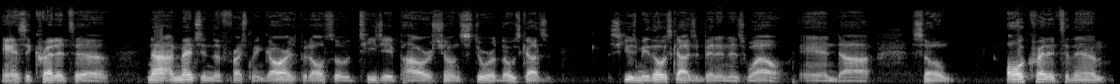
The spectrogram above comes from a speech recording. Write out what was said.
And as a credit to, not I mentioned the freshman guards, but also T.J. Powers, Sean Stewart, those guys. Excuse me, those guys have been in as well, and uh, so all credit to them.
